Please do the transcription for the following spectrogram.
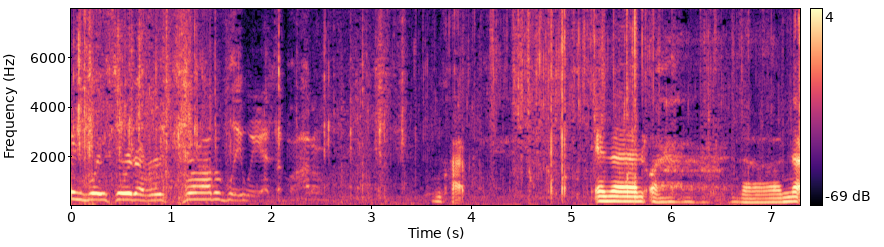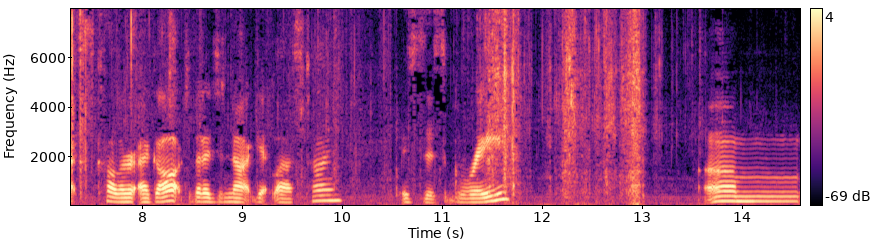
invoice or whatever is probably way at the bottom. Okay. And then uh, the next color I got that I did not get last time is this gray. Um,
